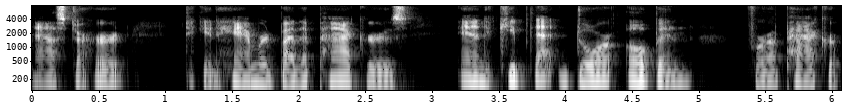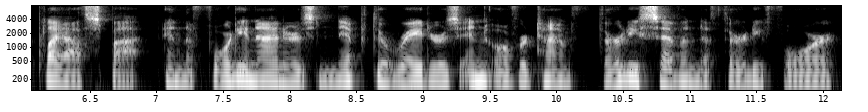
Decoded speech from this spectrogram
has to hurt to get hammered by the Packers and to keep that door open for a Packer playoff spot. And the 49ers nipped the Raiders in overtime 37 to 34.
